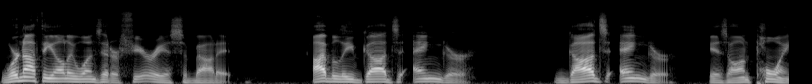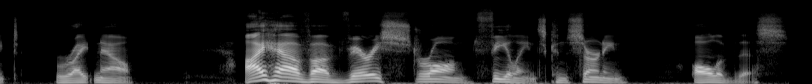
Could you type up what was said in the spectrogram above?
we're not the only ones that are furious about it. I believe God's anger, God's anger is on point right now. I have uh, very strong feelings concerning all of this.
